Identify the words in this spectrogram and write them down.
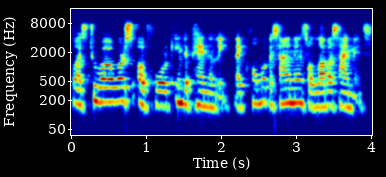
plus two hours of work independently, like homework assignments or lab assignments.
